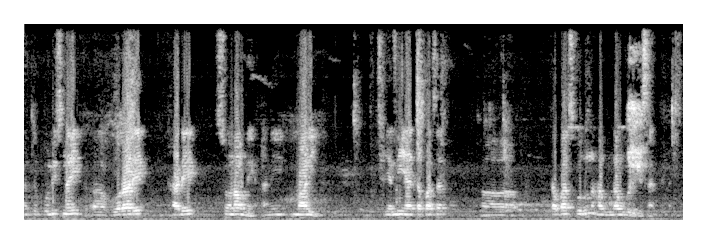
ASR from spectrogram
नंतर पोलीस नाईक बोराडे खाडे सोनावणे आणि माळी यांनी या तपासात तपास करून हा गुन्हा उघडकीस आणलेला आहे.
